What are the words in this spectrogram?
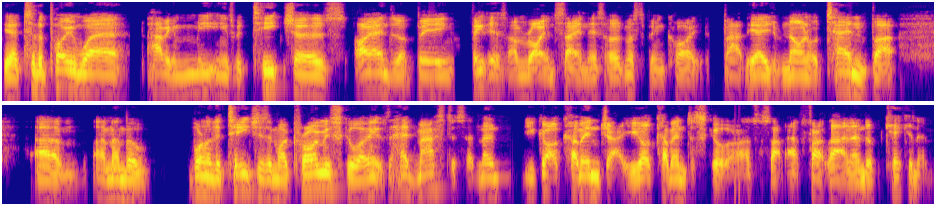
yeah, to the point where having meetings with teachers. I ended up being, I think this, I'm right in saying this, I must have been quite at the age of nine or 10, but um, I remember one of the teachers in my primary school, I think it was the headmaster, said, No, you got to come in, Jack. You got to come into school. And I was just like, fuck that, and end up kicking him.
